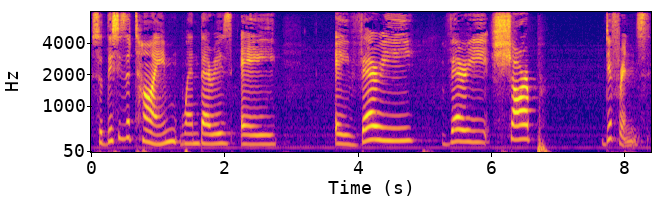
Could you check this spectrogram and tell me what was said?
So, this is a time when there is a, a very, very sharp difference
